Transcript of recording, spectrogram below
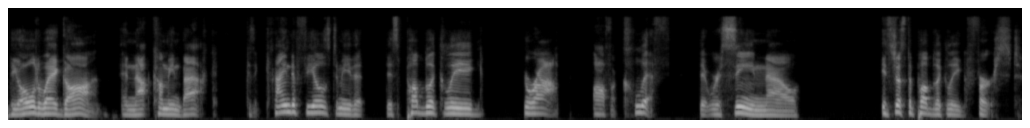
the old way gone and not coming back? Because it kind of feels to me that this public league drop off a cliff that we're seeing now, it's just the public league first.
